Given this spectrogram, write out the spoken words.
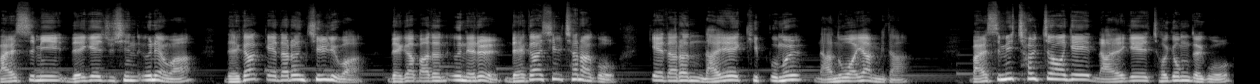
말씀이 내게 주신 은혜와 내가 깨달은 진리와 내가 받은 은혜를 내가 실천하고 깨달은 나의 기쁨을 나누어야 합니다. 말씀이 철저하게 나에게 적용되고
